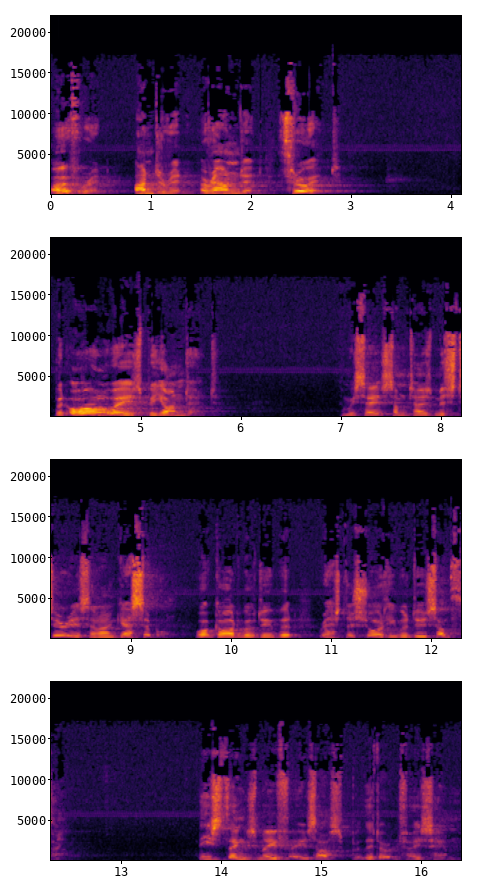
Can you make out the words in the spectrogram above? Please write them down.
over it, under it, around it, through it, but always beyond it. And we say it's sometimes mysterious and unguessable what God will do, but rest assured He will do something. These things may face us, but they don't face Him.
